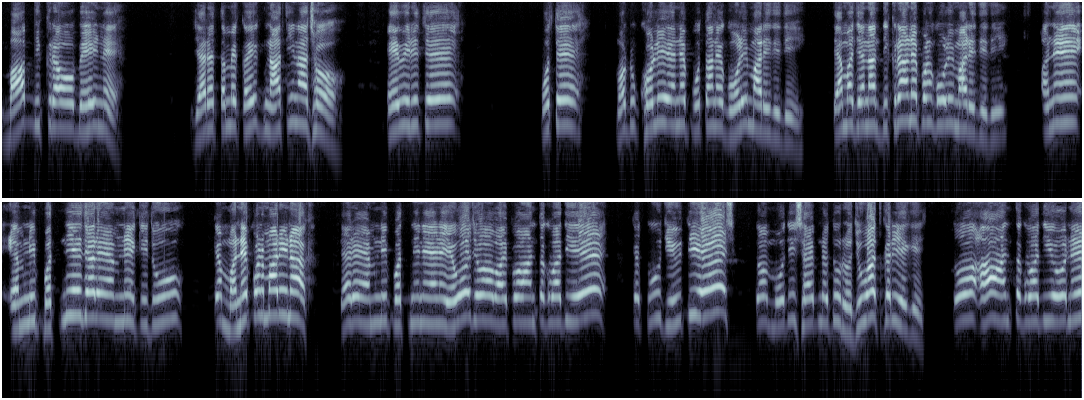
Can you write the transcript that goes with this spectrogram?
બાપ દીકરાઓ બેહીને, જ્યારે તમે કઈ જ્ઞાતિના છો, એવી રીતે પોતે મોઢું ખોલી અને પોતાને ગોળી મારી દીધી. તેમજ એના દીકરાને પણ ગોળી મારી દીધી. અને એમની પત્નીએ જ્યારે એમને કીધું કે મને પણ મારી નાખ ત્યારે એમની પત્નીને એને એવો જવાબ આપ્યો આતંકવાદીએ કે તું જીવતી હેશ, તો મોદી સાહેબને તું રજૂઆત કરી શકીશ તો આ આતંકવાદીઓને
